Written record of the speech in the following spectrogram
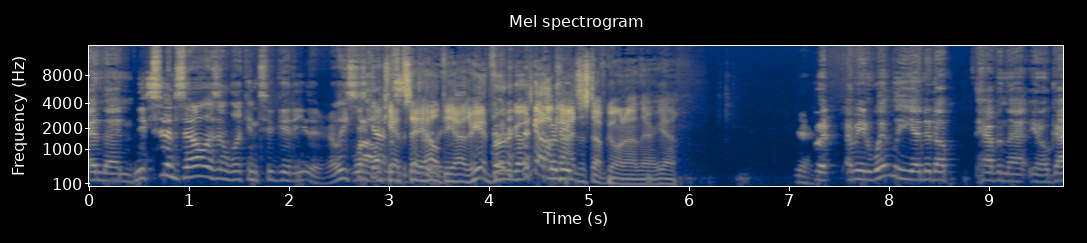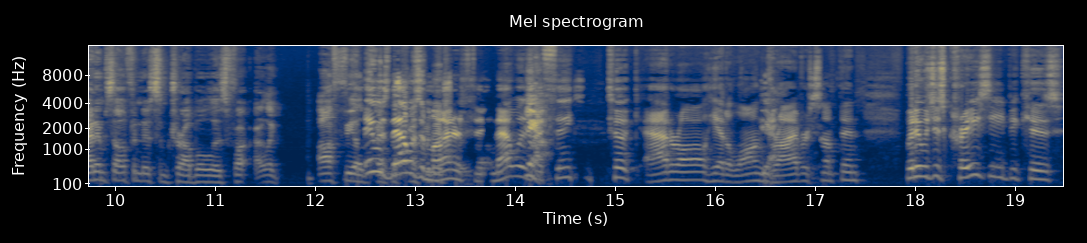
And then Nick Senzel isn't looking too good either. At least he's Well, got Can't stay healthy either. He had vertigo. He's got all I mean- kinds of stuff going on there. Yeah. Yeah. But I mean, Whitley ended up having that. You know, got himself into some trouble as far like off field. It was that was a minor thing. That was I think he took Adderall. He had a long Yeah. drive or something, but it was just crazy because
